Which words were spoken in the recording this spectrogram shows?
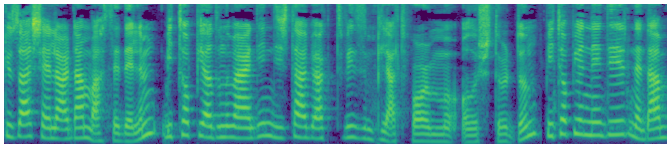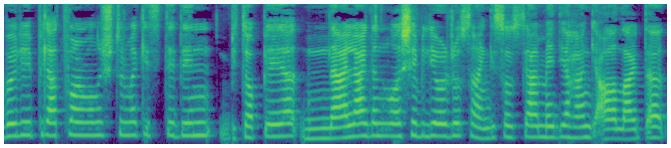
güzel şeylerden bahsedelim. Bitopya adını verdiğin dijital bir aktivizm platformu oluşturdun. Bitopya nedir? Neden böyle bir platform oluşturmak istedin? Bitopya'ya nerelerden ulaşabiliyoruz? Hangi sosyal medya, hangi ağlarda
